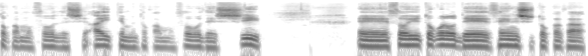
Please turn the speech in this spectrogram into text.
とかもそうですし、アイテムとかもそうですし、えーそういうところで選手とかが、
